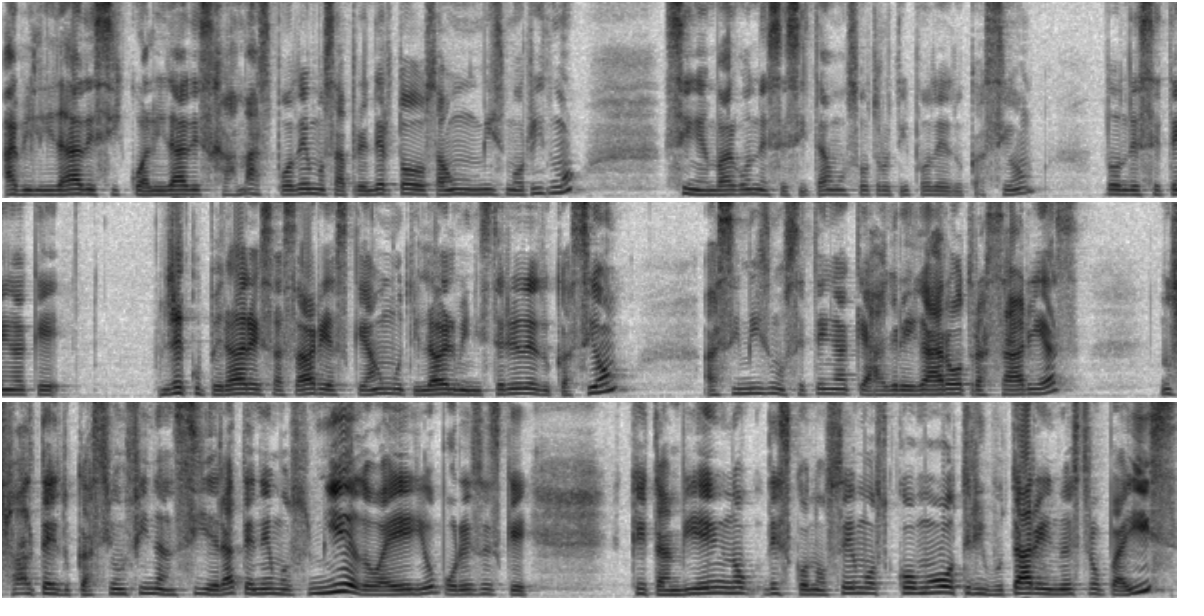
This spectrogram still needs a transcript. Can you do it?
habilidades y cualidades, jamás podemos aprender todos a un mismo ritmo. Sin embargo, necesitamos otro tipo de educación donde se tenga que recuperar esas áreas que han mutilado el Ministerio de Educación. Asimismo, se tenga que agregar otras áreas. Nos falta educación financiera, tenemos miedo a ello, por eso es que, que también no desconocemos cómo tributar en nuestro país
